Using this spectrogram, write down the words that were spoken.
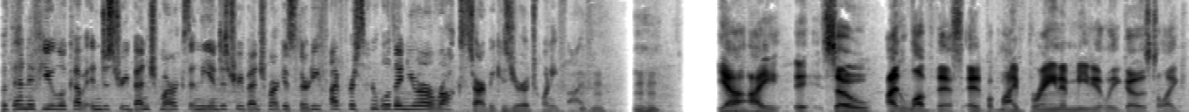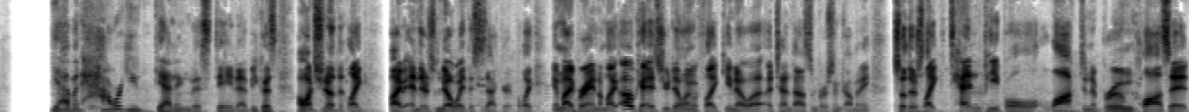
But then if you look up industry benchmarks and the industry benchmark is 35%, well then you're a rock star because you're a 25. Yeah, Um, I it, so I love this, eh, but my brain immediately goes to like, yeah, but how are you getting this data? Because I want you to know that like, my, and there's no way this is accurate, but like in my brain, I'm like, okay, so you're dealing with like you know a, a ten thousand person company, so there's like ten people locked in a broom closet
